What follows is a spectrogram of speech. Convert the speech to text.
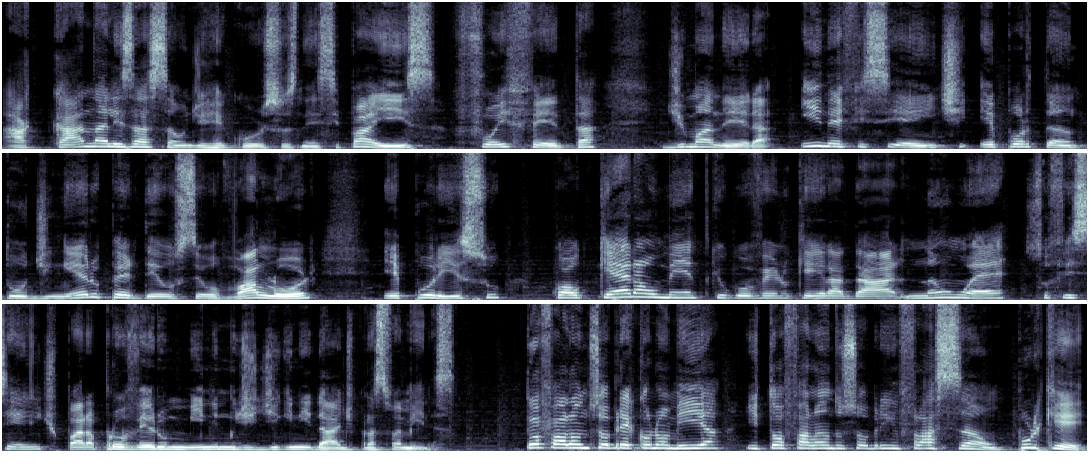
a canalização de recursos nesse país foi feita de maneira ineficiente e, portanto, o dinheiro perdeu o seu valor e por isso qualquer aumento que o governo queira dar não é suficiente para prover o mínimo de dignidade para as famílias. Tô falando sobre economia e tô falando sobre inflação. Por quê?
